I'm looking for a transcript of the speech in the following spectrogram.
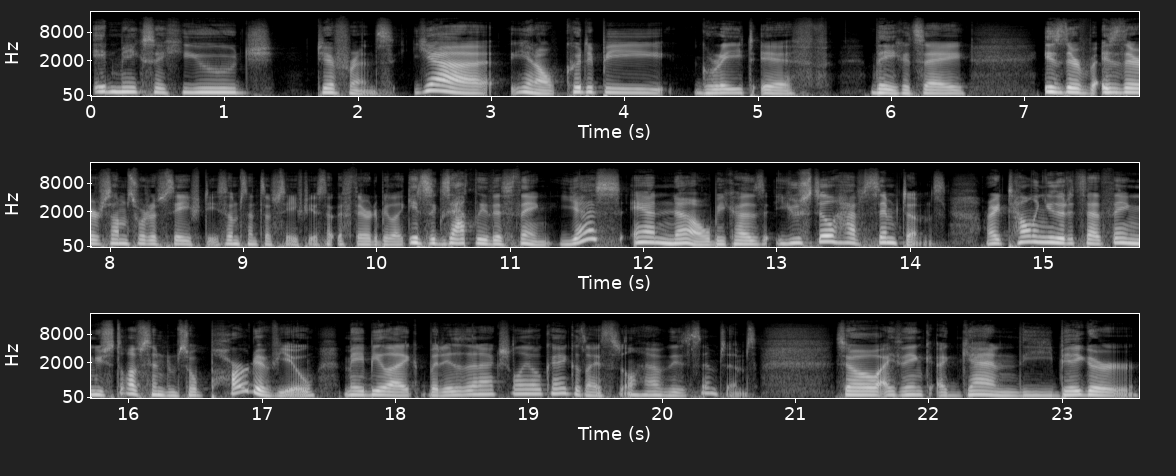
It makes a huge difference. Yeah, you know, could it be great if they could say, is there is there some sort of safety, some sense of safety if they're to be like, it's exactly this thing? Yes and no, because you still have symptoms, right? Telling you that it's that thing, you still have symptoms. So part of you may be like, but is it actually okay? Because I still have these symptoms. So I think again, the bigger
